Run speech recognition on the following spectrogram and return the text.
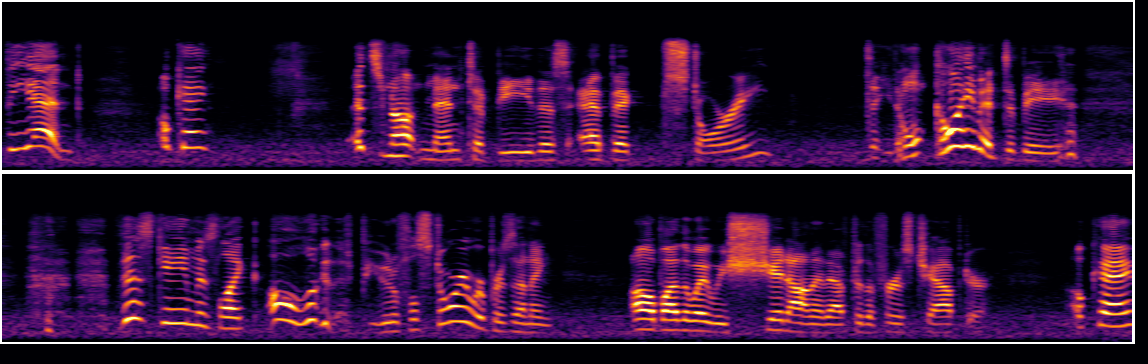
The end. Okay. It's not meant to be this epic story. They don't claim it to be. this game is like, oh, look at this beautiful story we're presenting. Oh, by the way, we shit on it after the first chapter. Okay.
